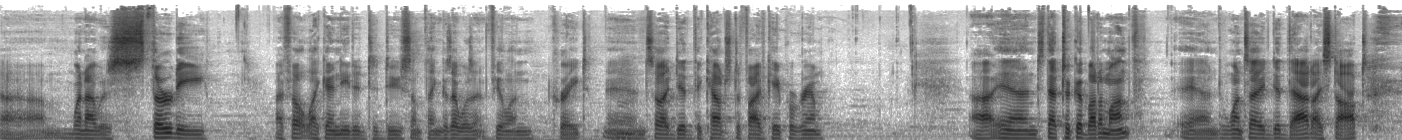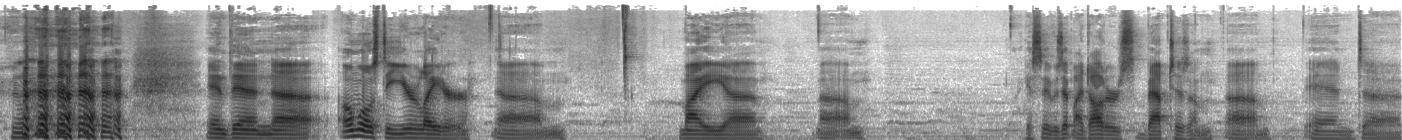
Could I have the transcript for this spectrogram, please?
um, when I was 30, I felt like I needed to do something because I wasn't feeling great, and so I did the Couch to 5K program, uh, and that took about a month. And once I did that, I stopped. and then uh, almost a year later, um, my uh, um, I guess it was at my daughter's baptism, um, and uh,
